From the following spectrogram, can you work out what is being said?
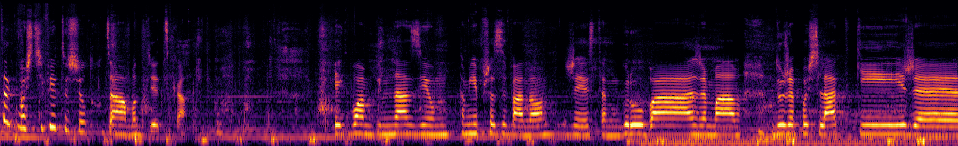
tak właściwie to się odchudzałam od dziecka. Jak byłam w gimnazjum, to mnie przezywano, że jestem gruba, że mam duże pośladki, że,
